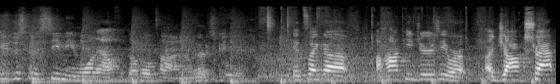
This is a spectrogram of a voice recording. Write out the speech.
You're just gonna see me in one outfit the whole time. I'm That's gonna- cool. It's like a, a hockey jersey or a jock strap.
